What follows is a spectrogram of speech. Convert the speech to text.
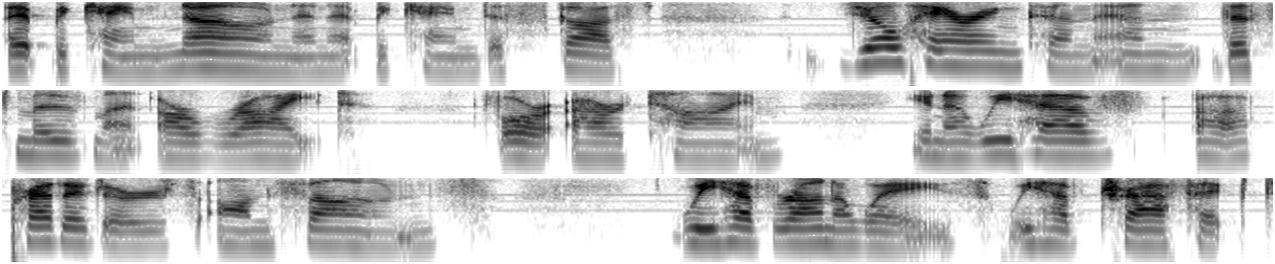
it became known and it became discussed. Gil Harrington and this movement are right for our time. You know, we have uh, predators on phones, we have runaways, we have trafficked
